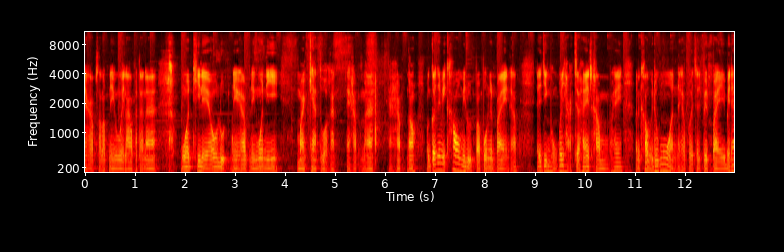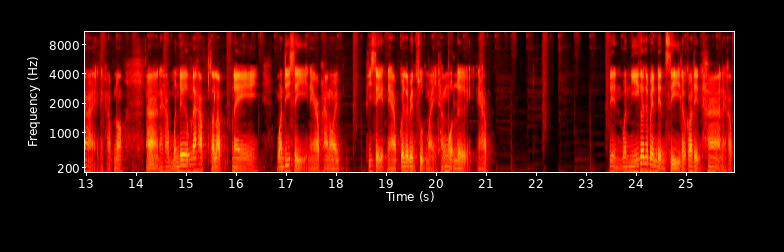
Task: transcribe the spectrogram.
นะครับสำหรับในหวยลาวพัฒนางวดที่แล้วหลุดนะครับ ในงวดนี้มาแก้ตัวกันนะครับมา นะครับเนาะมันก็จะมีเข้ามีหลุดปะปนกันไปนะครับแต่จริงผมก็อยากจะให้ทำให้มันเข้าไปทุกงวดนะครับเพื่อจะเป็นไปไม่ได้นะครับเนาะอ่านะครับเหมือนเดิมนะครับสำหรับในวันที่4นะครับฮานอยพิเศษนะครับ ก็จะเป็นสูตรใหม่ทั้งหมดเลยนะครับ เด่นวันนี้ก็จะเป็นเด่น 4 แล้วก็เด่น 5 นะครับ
